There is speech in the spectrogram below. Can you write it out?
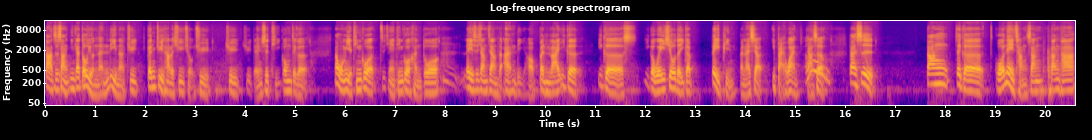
大致上应该都有能力呢，去根据他的需求去去去，等于是提供这个。那我们也听过，之前也听过很多类似像这样的案例哈。本来一个一个一个维修的一个备品，本来是要一百万，假设，但是当这个国内厂商当他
